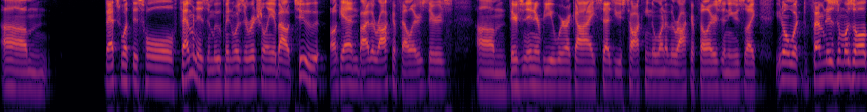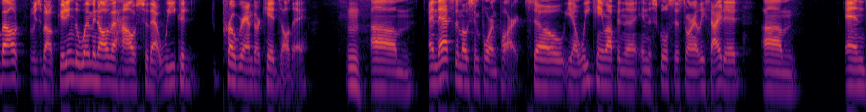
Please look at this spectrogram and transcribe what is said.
um, that's what this whole feminism movement was originally about too. Again, by the Rockefellers. There's um, there's an interview where a guy says he was talking to one of the Rockefellers and he was like, you know what feminism was all about? It was about getting the women out of the house so that we could program their kids all day. Um, and that's the most important part. So you know, we came up in the in the school system, or at least I did. Um, and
